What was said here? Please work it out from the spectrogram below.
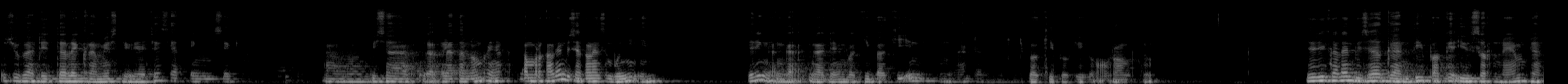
terus juga di telegramnya sendiri aja setting uh, bisa nggak kelihatan nomornya nomor kalian bisa kalian sembunyiin. Jadi nggak nggak nggak ada yang bagi-bagiin gitu nggak ada dibagi-bagi ke orang gitu. Jadi kalian bisa ganti pakai username dan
